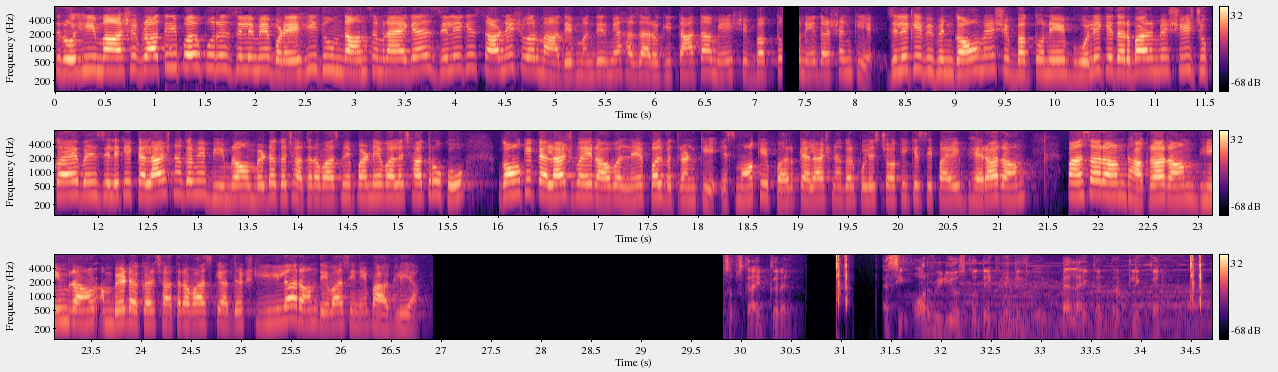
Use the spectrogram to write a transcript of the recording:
सिरोही महाशिवरात्रि पर पूरे ज़िले में बड़े ही धूमधाम से मनाया गया। ज़िले के सारणेश्वर महादेव मंदिर में हज़ारों की तांता में शिव भक्तों ने दर्शन किए। ज़िले के विभिन्न गाँवों में शिव भक्तों ने भोले के दरबार में शीश झुकाए। वहीं ज़िले के कैलाश नगर में भीमराव अंबेडकर छात्रावास में पढ़ने वाले छात्रों को गाँव के कैलाश भाई रावल ने फल वितरण किए। इस मौके पर कैलाश नगर पुलिस चौकी के सिपाही भैरा राम पांसाराम ढाकरा राम भीमराव अंबेडकर छात्रावास के अध्यक्ष लीला राम देवासी ने भाग लिया। सब्सक्राइब करें। ऐसी और वीडियोस को देखने के लिए बेल आइकन पर क्लिक करें।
